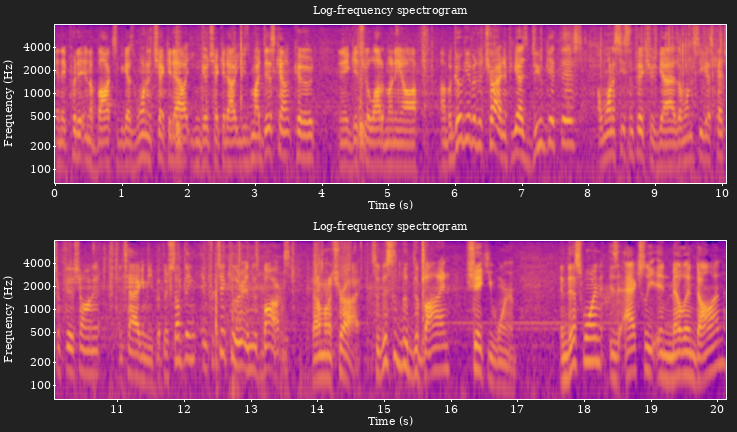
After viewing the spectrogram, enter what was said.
and they put it in a box. If you guys want to check it out, you can go check it out. Use my discount code, and it gets you a lot of money off. Um, but go give it a try. And if you guys do get this, I want to see some pictures, guys. I want to see you guys catching fish on it and tagging me. But there's something in particular in this box that I'm going to try. So this is the Divine Shaky Worm. And this one is actually in Melon Dawn,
